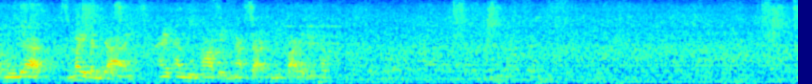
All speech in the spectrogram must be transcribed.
ออนุญาตไม่บรรยาย ให้ท่านดูภาพเองนักจากนี้ไปนะครับท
